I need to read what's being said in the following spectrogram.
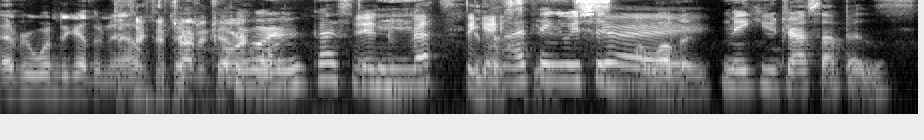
Everyone together now. Detective Detective Travancore. We're investigating. Investigate. I think we should I love it. make you dress up as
